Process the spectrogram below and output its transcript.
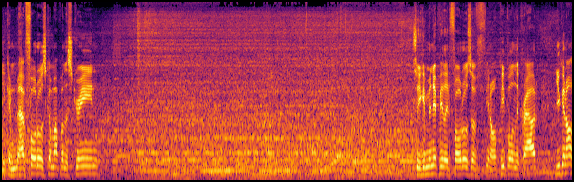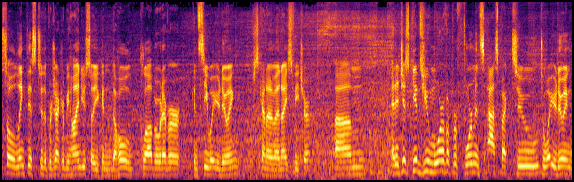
You can have photos come up on the screen. You can manipulate photos of you know people in the crowd. You can also link this to the projector behind you, so you can the whole club or whatever can see what you're doing, which is kind of a nice feature. Um, and it just gives you more of a performance aspect to, to what you're doing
